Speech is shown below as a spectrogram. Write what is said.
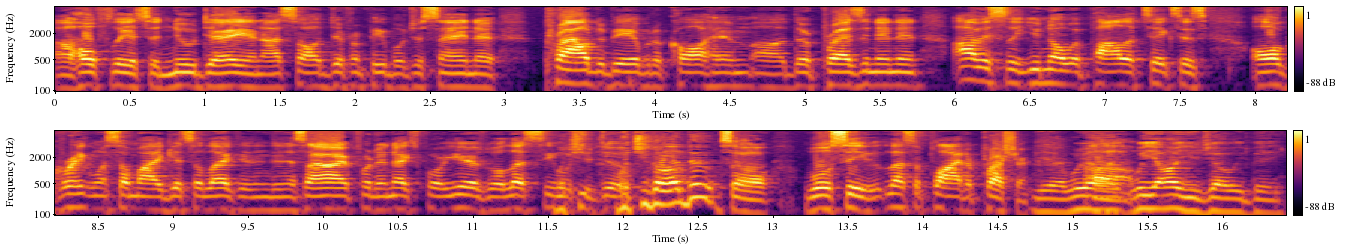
uh, hopefully it's a new day. And I saw different people just saying they're proud to be able to call him uh, their president. And obviously, you know, with politics, it's all great when somebody gets elected and then it's all right for the next four years. Well, let's see what, you, do. What you gonna do? so we'll see. Let's apply the pressure. Yeah, we on, we on you, Joey B.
